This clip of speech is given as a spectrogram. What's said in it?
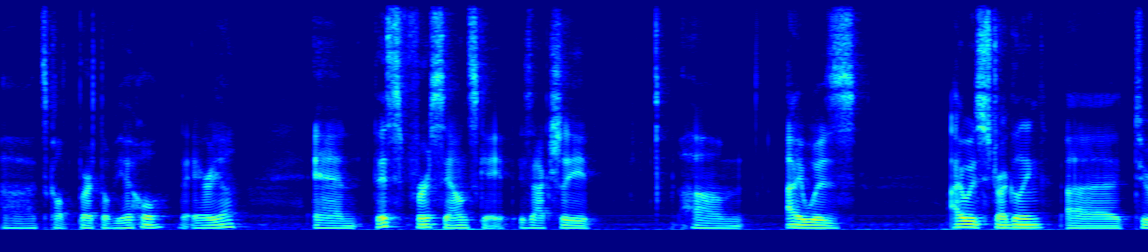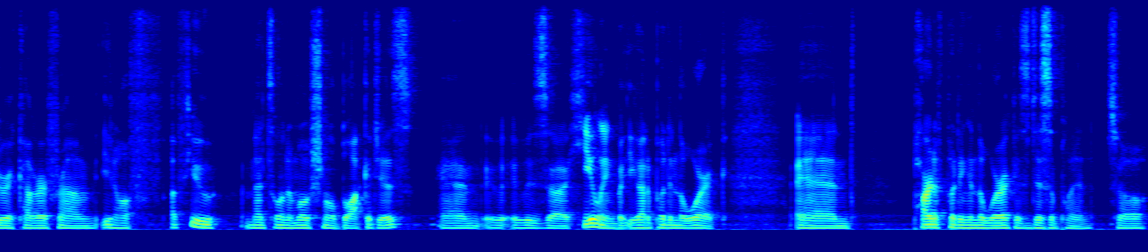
Uh, it's called Puerto Viejo, the area. And this first soundscape is actually, um, I was, I was struggling uh, to recover from, you know, a, f- a few mental and emotional blockages, and it, it was uh, healing. But you got to put in the work, and part of putting in the work is discipline. So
